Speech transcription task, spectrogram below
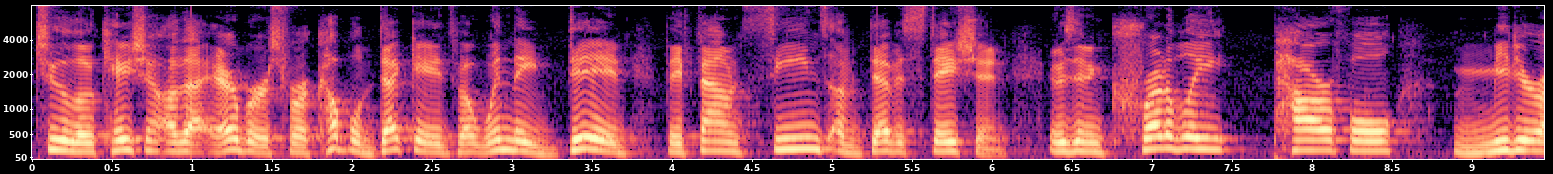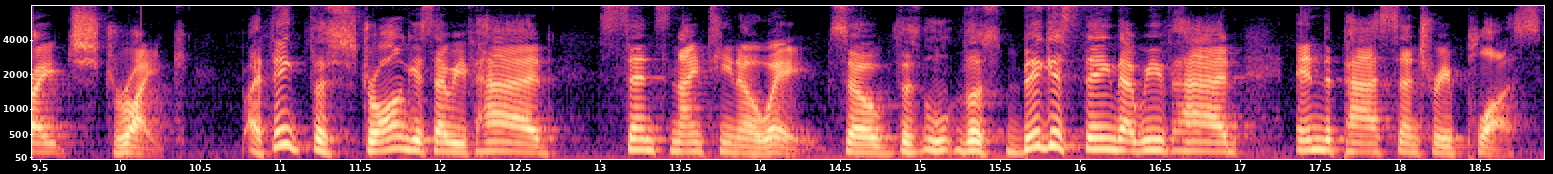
to the location of that airburst for a couple decades, but when they did, they found scenes of devastation. It was an incredibly powerful meteorite strike. I think the strongest that we've had since 1908. So the, the biggest thing that we've had in the past century plus.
